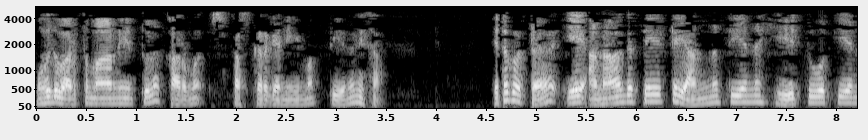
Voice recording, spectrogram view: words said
මොකද වර්තමානයේ තුල කර්ම සකස් කර ගැනීමක් තියෙන නිසා. එතකොට ඒ අනාගතයට යන්න තියෙන හේතුව කියන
